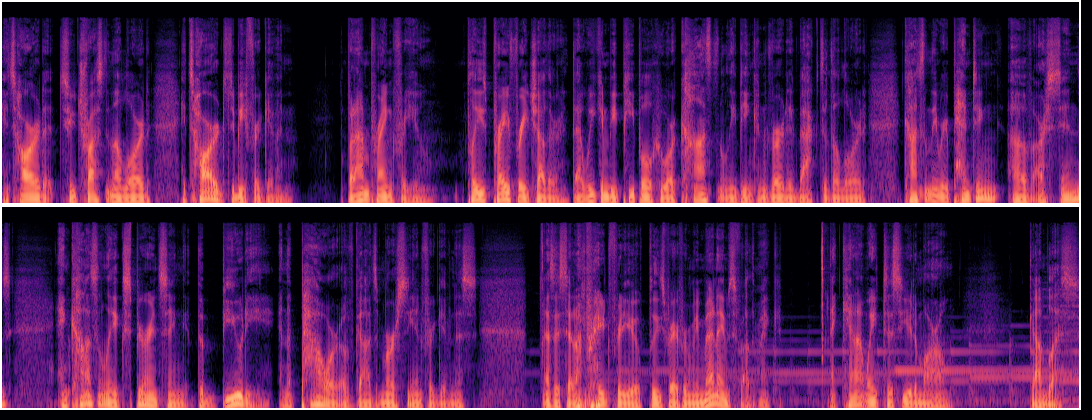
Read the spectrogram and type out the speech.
It's hard to trust in the Lord. It's hard to be forgiven. But I'm praying for you. Please pray for each other that we can be people who are constantly being converted back to the Lord, constantly repenting of our sins, and constantly experiencing the beauty and the power of God's mercy and forgiveness. As I said, I'm prayed for you. Please pray for me. My name is Father Mike. I cannot wait to see you tomorrow. God bless.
